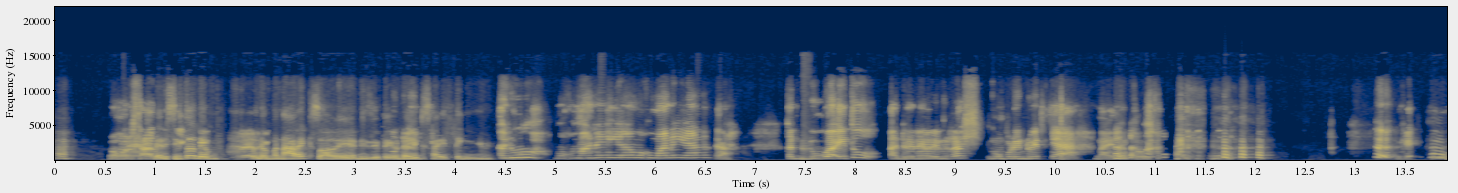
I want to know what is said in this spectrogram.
nomor satu. Dari situ udah itinerary. udah menarik soalnya di situ udah, udah exciting. Aduh mau ke mana ya mau ke mana ya. Nah kedua itu adrenaline rush ngumpulin duitnya. Nah itu tuh. kayak uh,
